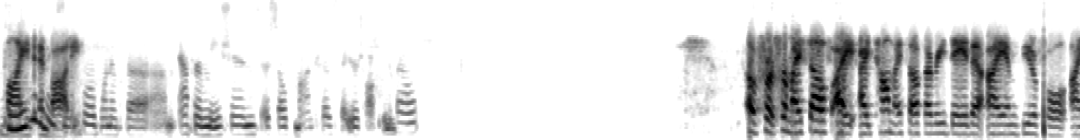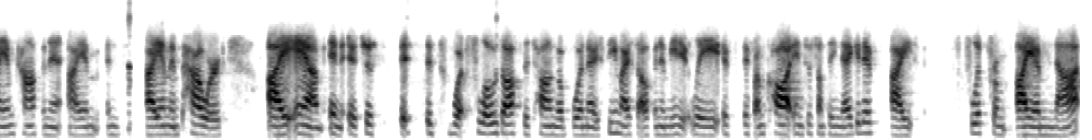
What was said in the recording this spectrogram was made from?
mind and body. Of one of the um, affirmations or self mantras that you're talking about. Uh, for for myself, I, I tell myself every day that I am beautiful, I am confident, I am and I am empowered, I am, and it's just it, it's what flows off the tongue of when I see myself, and immediately, if if I'm caught into something negative, I flip from I am not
